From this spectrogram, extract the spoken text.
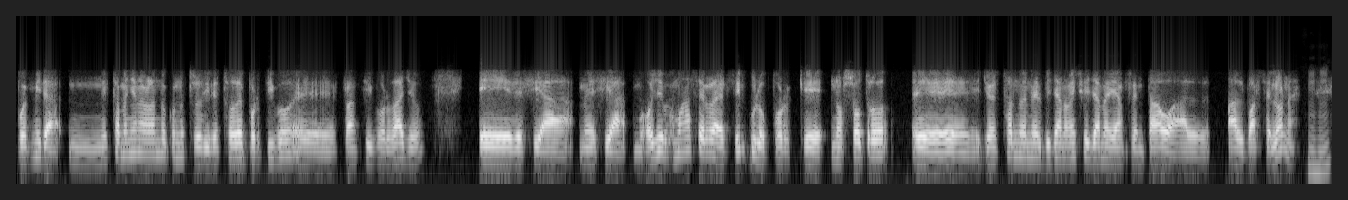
Pues mira, esta mañana hablando con nuestro director deportivo, eh, Francis Bordallo, eh, decía, me decía, oye, vamos a cerrar el círculo porque nosotros, eh, yo estando en el Villanovense ya me había enfrentado al, al Barcelona. Uh -huh.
